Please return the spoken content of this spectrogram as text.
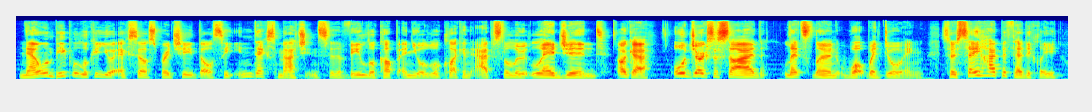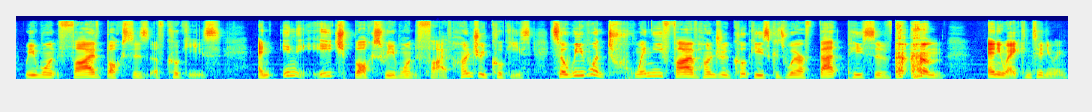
Now when people look at your Excel spreadsheet, they'll see index match instead of VLOOKUP and you'll look like an absolute legend. Okay, all jokes aside, let's learn what we're doing. So say hypothetically, we want five boxes of cookies. And in each box, we want 500 cookies. So we want 2,500 cookies because we're a fat piece of... anyway, continuing.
